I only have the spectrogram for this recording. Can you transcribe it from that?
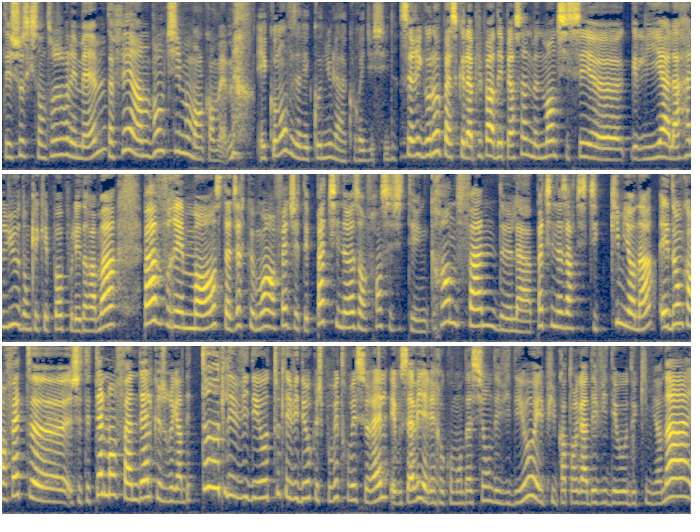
des choses qui sont toujours les mêmes. Ça fait un bon petit moment quand même. Et comment vous avez connu la Corée du Sud? C'est rigolo parce que la plupart des personnes me demandent si c'est euh, lié à la Hallyu, donc les K-pop ou les dramas. Pas vraiment, c'est-à-dire que moi en fait j'étais patineuse en France et j'étais une grande fan de la patineuse artistique Kim Yona. Et donc en fait... Euh, j'étais tellement fan d'elle que je regardais toutes les vidéos, toutes les vidéos que je pouvais trouver sur elle. Et vous savez, il y a les recommandations des vidéos. Et puis quand on regarde des vidéos de Kim Yona,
